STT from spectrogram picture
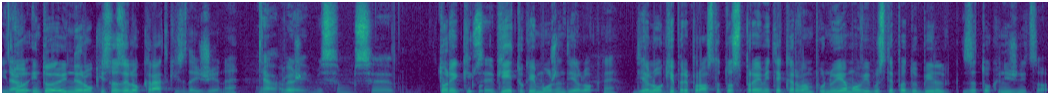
In, ja. to, in, to, in roki so zelo kratki zdaj že. Ja, vej, mislim, se Torej, kje je tukaj možen dialog? Ne? Dialog je preprosto to, sprejmite, kar vam ponujemo, vi boste pa dobili za to knjižnico.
